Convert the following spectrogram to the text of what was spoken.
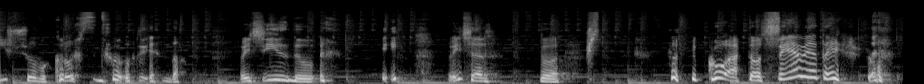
izšuva krustūrienā. Viņš izdeva. viņš ar to Ko ar to sievieti?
